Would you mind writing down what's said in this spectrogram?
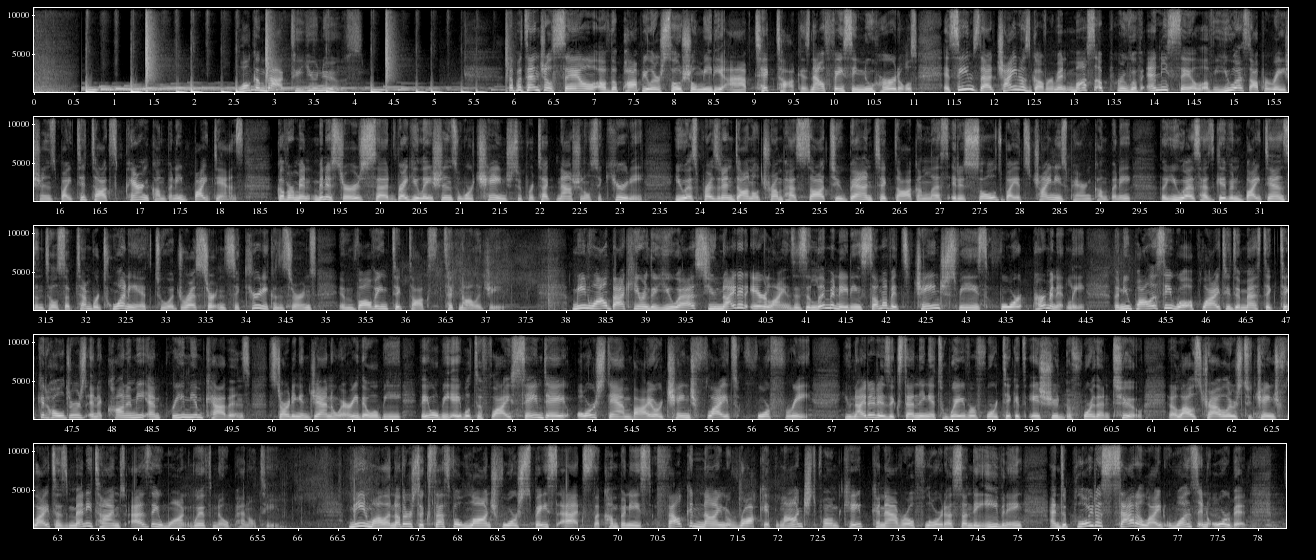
Welcome back to U News. The potential sale of the popular social media app TikTok is now facing new hurdles. It seems that China's government must approve of any sale of U.S. operations by TikTok's parent company, ByteDance. Government ministers said regulations were changed to protect national security. U.S. President Donald Trump has sought to ban TikTok unless it is sold by its Chinese parent company. The U.S. has given ByteDance until September 20th to address certain security concerns involving TikTok's technology. Meanwhile, back here in the U.S., United Airlines is eliminating some of its change fees for permanently. The new policy will apply to domestic ticket holders in economy and premium cabins. Starting in January, they will be they will be able to fly same day or standby or change flights for free. United is extending its waiver for tickets issued before then too. It allows travelers to change flights as many times as they want with no penalty. Meanwhile, another successful launch for SpaceX. The company's Falcon 9 rocket launched from Cape Canaveral, Florida, Sunday evening and deployed a satellite once in orbit.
